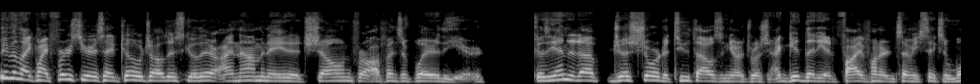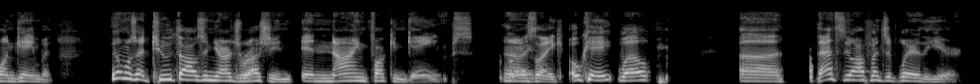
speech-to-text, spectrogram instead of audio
even like my first year as head coach, I'll just go there. I nominated Schoen for offensive player of the year because he ended up just short of 2,000 yards rushing. I get that he had 576 in one game, but he almost had 2,000 yards rushing in nine fucking games. And I was like, okay, well, uh, that's the offensive player of the year.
